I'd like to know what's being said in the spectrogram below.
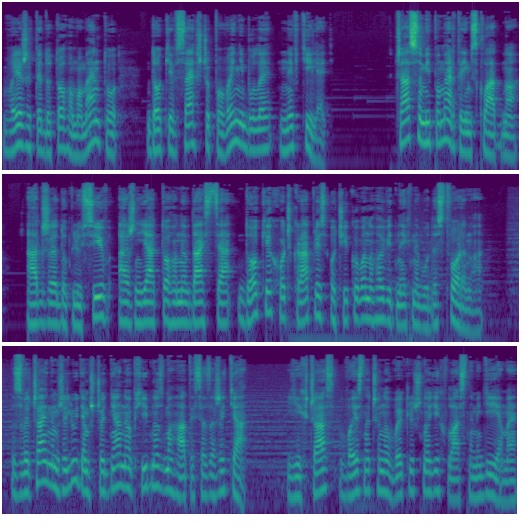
вижити до того моменту, доки все, що повинні були, не втілять. Часом і померти їм складно, адже до плюсів аж ніяк того не вдасться, доки хоч краплі з очікуваного від них не буде створено. Звичайним же людям щодня необхідно змагатися за життя їх час визначено виключно їх власними діями,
